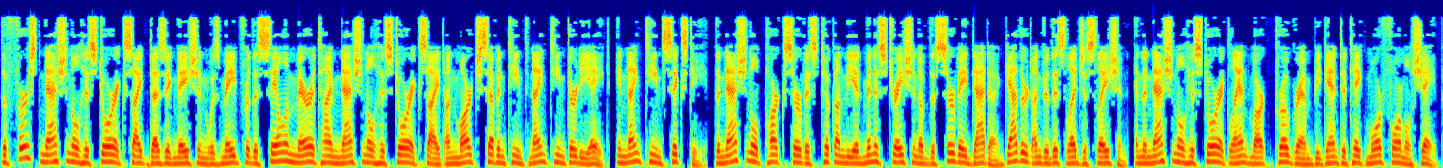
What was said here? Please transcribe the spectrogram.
The first National Historic Site designation was made for the Salem Maritime National Historic Site on March 17, 1938. In 1960, the National Park Service took on the administration of the survey data gathered under this legislation, and the National Historic Landmark Program began to take more formal shape.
